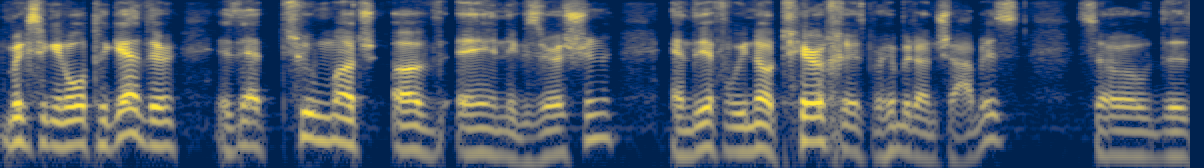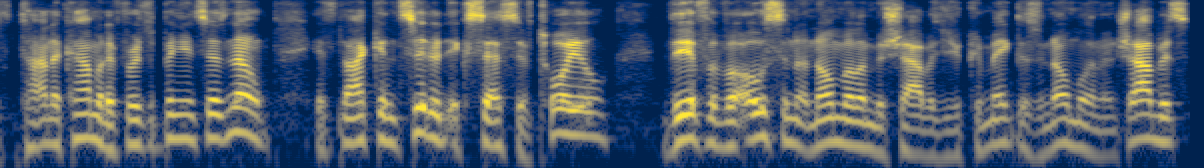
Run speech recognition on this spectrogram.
mixing it all together, is that too much of an exertion? And therefore, we know tircha is prohibited on Shabbos. So the Tanna Kamma, the first opinion, says no, it's not considered excessive toil. Therefore, va'osin anomalin b'Shabbos. You can make this anomalin on Shabbos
